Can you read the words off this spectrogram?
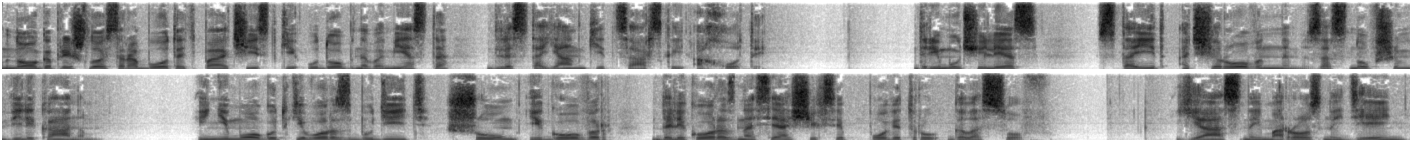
Много пришлось работать по очистке удобного места для стоянки царской охоты. Дремучий лес стоит очарованным, заснувшим великаном, и не могут его разбудить шум и говор далеко разносящихся по ветру голосов. Ясный морозный день,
